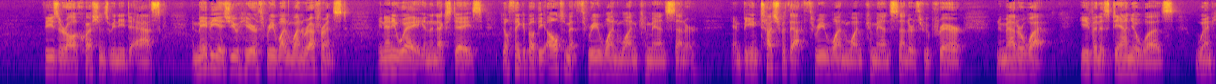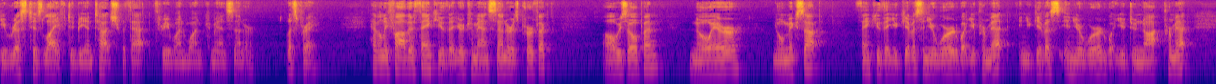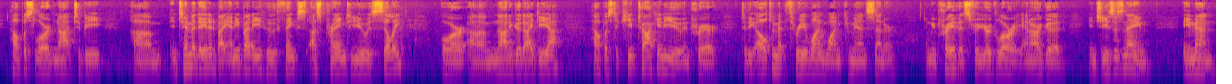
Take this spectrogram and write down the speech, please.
These are all questions we need to ask. And maybe as you hear 311 referenced in any way in the next days, you'll think about the ultimate 311 command center and be in touch with that 311 command center through prayer, no matter what, even as Daniel was when he risked his life to be in touch with that 311 command center. Let's pray. Heavenly Father, thank you that your command center is perfect, always open, no error, no mix up. Thank you that you give us in your word what you permit, and you give us in your word what you do not permit. Help us, Lord, not to be um, intimidated by anybody who thinks us praying to you is silly or um, not a good idea. Help us to keep talking to you in prayer to the ultimate 311 command center. And we pray this for your glory and our good. In Jesus' name, amen.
